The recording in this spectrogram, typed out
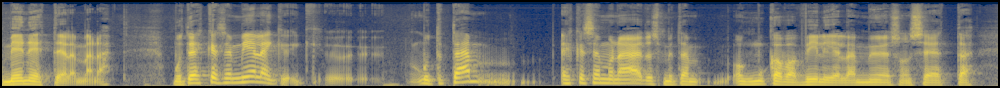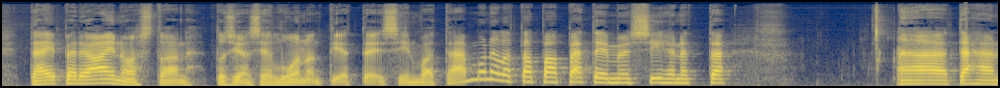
menetelmänä. Mutta ehkä se mielenki- mutta tämä, ehkä semmoinen ajatus, mitä on mukava viljellä myös, on se, että tämä ei päde ainoastaan tosiaan siihen luonnontieteisiin, vaan tämä monella tapaa pätee myös siihen, että ää, tähän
